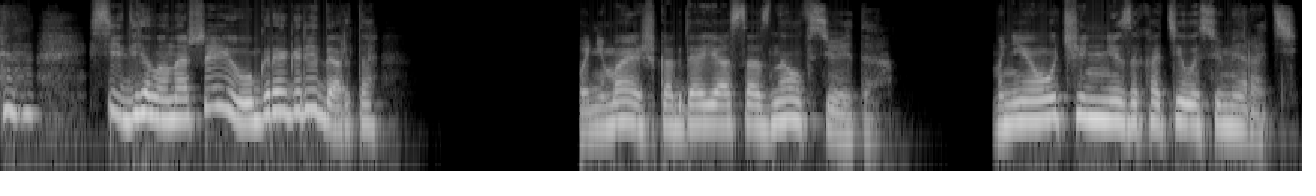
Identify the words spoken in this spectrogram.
Сидела на шее у Грегори Дарта. Понимаешь, когда я осознал все это, мне очень не захотелось умирать.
